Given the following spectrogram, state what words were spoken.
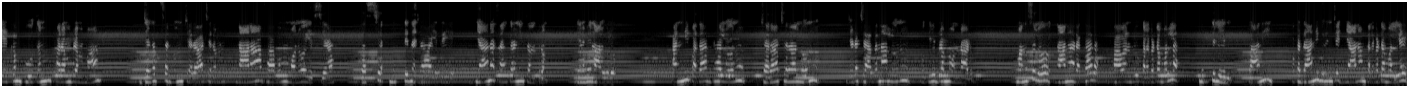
ఏకం భూతం పరం బ్రహ్మ జగత్ సర్వం చరాచరం నానాభావం మనోయస్య తస్య ముక్తి నజాయతే. జ్ఞాన సంకరణి తంత్రం ఎనభై నాలుగులో. అన్ని పదార్థాల్లోనూ చరాచరాల్లోనూ జడ చేతనాల్లోనూ ఒకే బ్రహ్మ ఉన్నాడు. మనసులో నానా రకాల భావనలు కలగటం వల్ల ముక్తి లేదు. కానీ ఒక దాని గురించి జ్ఞానం కలగటం వల్లే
